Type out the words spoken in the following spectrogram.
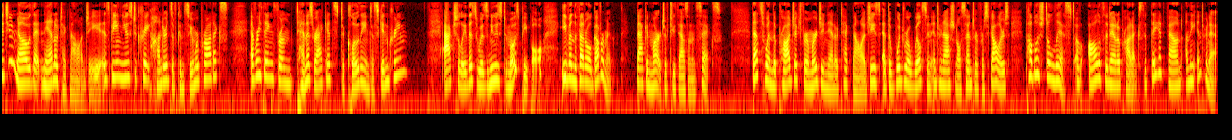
Did you know that nanotechnology is being used to create hundreds of consumer products? Everything from tennis rackets to clothing to skin cream? Actually, this was news to most people, even the federal government, back in March of 2006. That's when the Project for Emerging Nanotechnologies at the Woodrow Wilson International Center for Scholars published a list of all of the nanoproducts that they had found on the internet,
